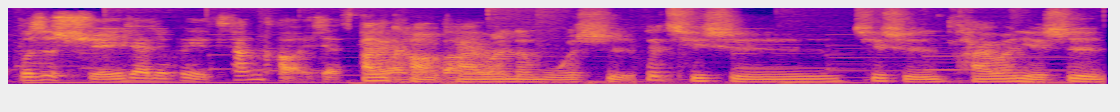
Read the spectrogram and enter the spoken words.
不是学一下就可以参考一下参考台湾的模式。这其实其实台湾也是，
